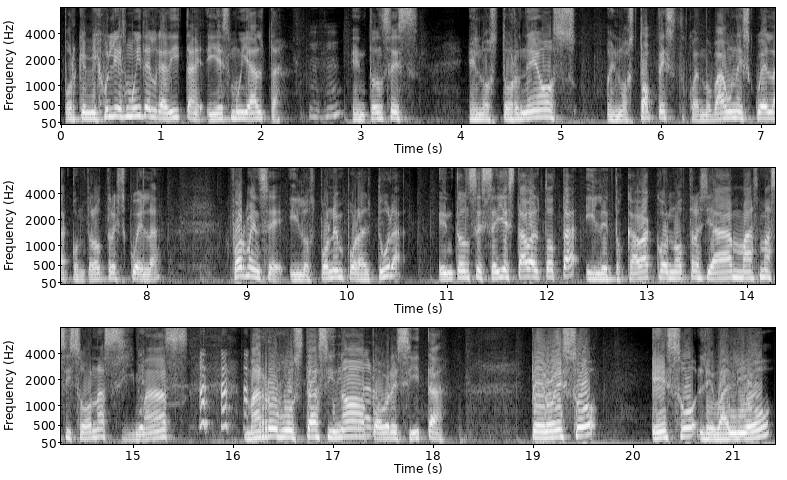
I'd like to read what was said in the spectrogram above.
Porque mi Juli es muy delgadita y es muy alta. Entonces, en los torneos, o en los topes, cuando va una escuela contra otra escuela, fórmense y los ponen por altura. Entonces ella estaba altota y le tocaba con otras ya más macizonas y más, más robustas. Y Sí, no, claro. pobrecita. Pero eso, eso le valió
